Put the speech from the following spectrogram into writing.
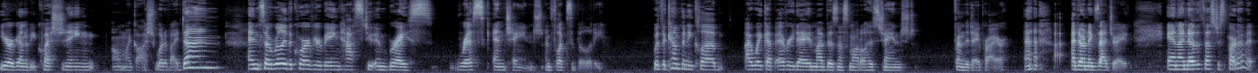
You're going to be questioning, oh my gosh, what have I done? And so, really, the core of your being has to embrace risk and change and flexibility. With the company club, I wake up every day and my business model has changed from the day prior. I don't exaggerate. And I know that that's just part of it.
